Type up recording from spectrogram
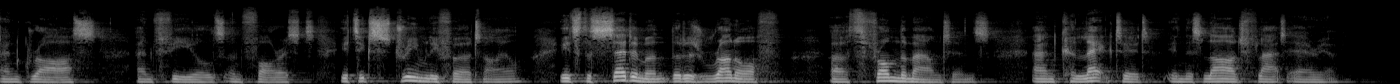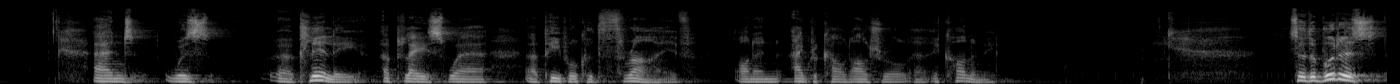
and grass and fields and forests. It's extremely fertile. It's the sediment that has run off from the mountains and collected in this large flat area and was uh, clearly a place where uh, people could thrive on an agricultural uh, economy. So the Buddha's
